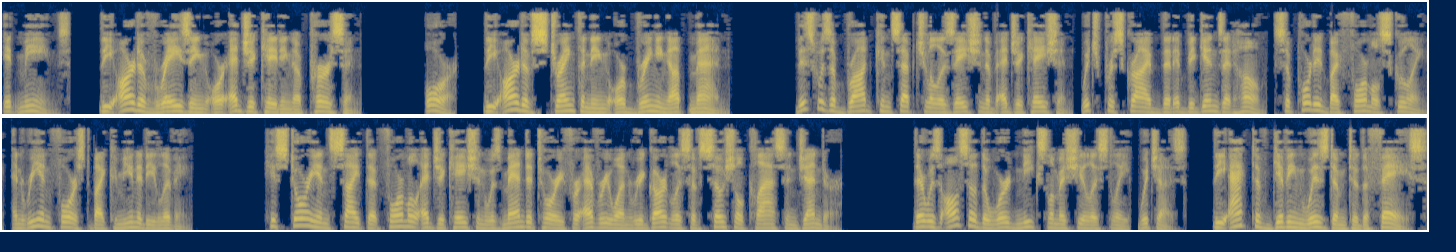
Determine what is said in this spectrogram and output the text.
It means, the art of raising or educating a person, or the art of strengthening or bringing up men. This was a broad conceptualization of education, which prescribed that it begins at home, supported by formal schooling, and reinforced by community living. Historians cite that formal education was mandatory for everyone regardless of social class and gender. There was also the word neixtlamachiliztli, which is, "...the act of giving wisdom to the face."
